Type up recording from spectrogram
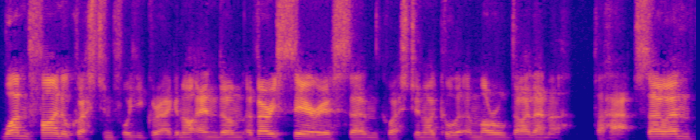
one final question for you, Greg, and I'll end on a very serious um, question. I call it a moral dilemma, perhaps. So, um,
